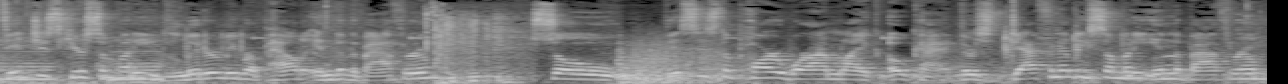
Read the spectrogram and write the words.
did just hear somebody literally rappel into the bathroom. So this is the part where I'm like, okay, there's definitely somebody in the bathroom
